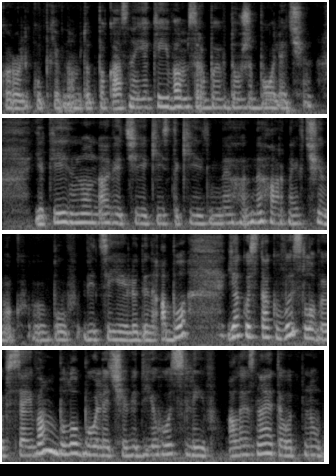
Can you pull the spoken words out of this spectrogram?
король кубків нам тут показаний, який вам зробив дуже боляче, який, ну, навіть якийсь такий негарний вчинок е, був від цієї людини. Або якось так висловився, і вам було боляче від його слів. Але знаєте, от, ну.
